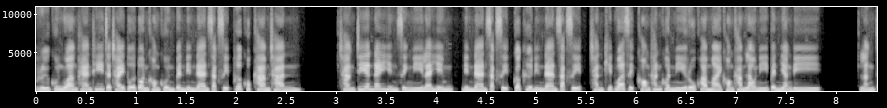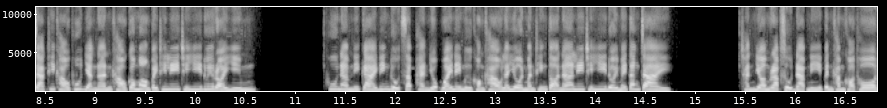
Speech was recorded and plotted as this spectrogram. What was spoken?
หรือคุณวางแผนที่จะใช้ตัวตนของคุณเป็นดินแดนศักดิ์สิทธิ์เพื่อคุกคามฉันชางเจี้ยนได้ยินสิ่งนี้และยิ้ม ดินแดนศักดิ์สิทธิ์ก็คือดินแดนศักดิ์สิทธิ์ฉันคิดว่าสิทธิ์ของท่านคนนี้รู้ความหมายของคำเหล่านี้เป็นอย่างดี หลังจากที่เขาพูดอย่างนั้นเขาก็มองไปที่ลี่ชิยี่ด้วยรอยยิ้ม ผู้นำนิกายดิ้งดูดซับแผ่นยกไว้ในมือของเขาและโยนมันทิ้งต่อหน้าลี่ชิยี่โดยไม่ตั้งใจ ฉันยอมรับสูตรดาบนี้เป็นคำขอโทษ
